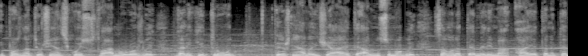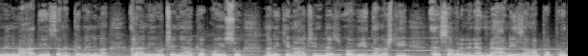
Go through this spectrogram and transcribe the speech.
i poznati učenjaci koji su stvarno uložili veliki trud pojašnjavajući ajete, ali oni su mogli samo na temeljima ajeta, na temeljima hadisa, na temeljima ranijih učenjaka koji su na neki način bez ovih današnjih e, savremene mehanizama poput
